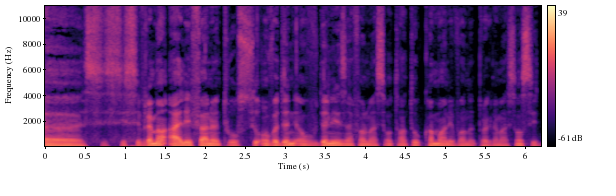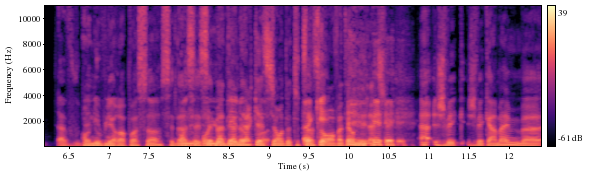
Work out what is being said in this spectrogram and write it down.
Euh, c'est- vraiment à aller faire un tour. Sur, on, va donner, on va vous donner les informations tantôt, comment aller voir notre programmation. C'est à vous On d'aller n'oubliera pas ça. C'est On- on ma dernière pas. question. De toute façon, on va terminer là-dessus. Ah, je vais, je vais quand même. euh,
